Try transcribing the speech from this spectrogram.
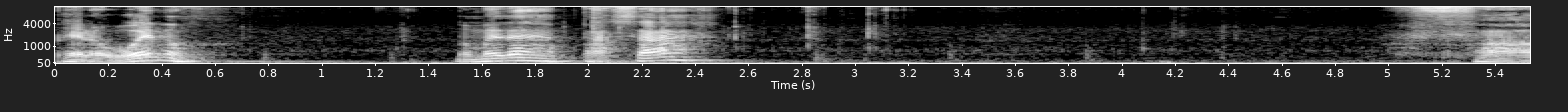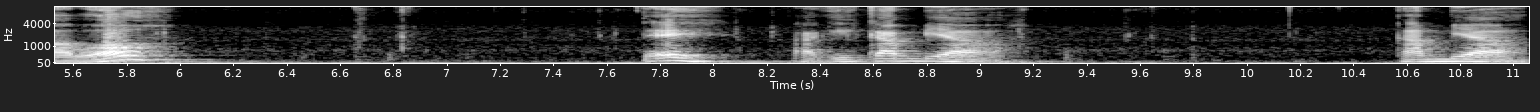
Pero bueno. No me dejas pasar. Favor. Eh, aquí cambia. Cambia.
